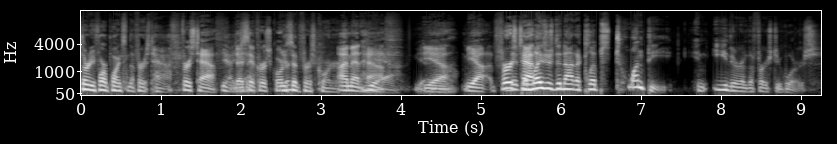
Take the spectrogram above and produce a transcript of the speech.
34 points in the first half. First half. Yeah, Did I said- say first quarter? You said first quarter. I meant half. Yeah, Yeah. Yeah. First the, half. the Blazers did not eclipse 20 in either of the first two quarters.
